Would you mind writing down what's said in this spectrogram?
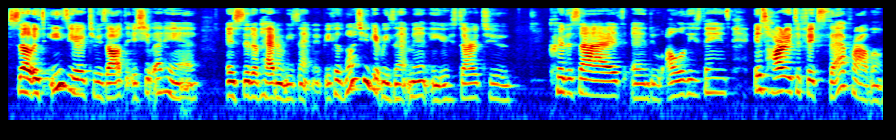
So it's easier to resolve the issue at hand instead of having resentment because once you get resentment and you start to criticize and do all of these things, it's harder to fix that problem.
